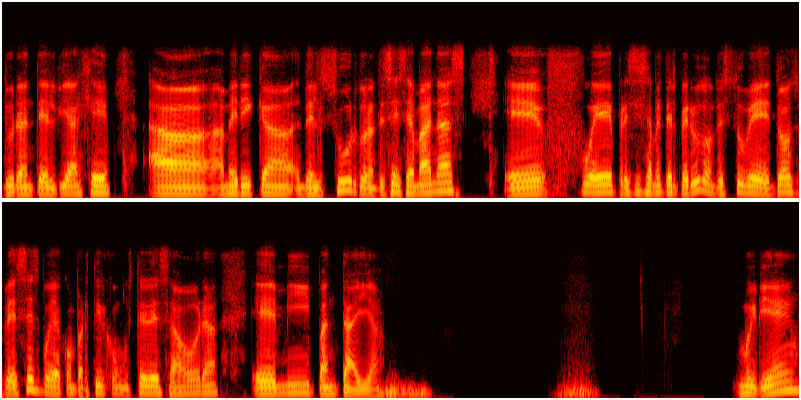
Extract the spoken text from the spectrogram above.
durante el viaje a América del Sur durante seis semanas fue precisamente el Perú, donde estuve dos veces. Voy a compartir con ustedes ahora mi pantalla. Muy bien,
